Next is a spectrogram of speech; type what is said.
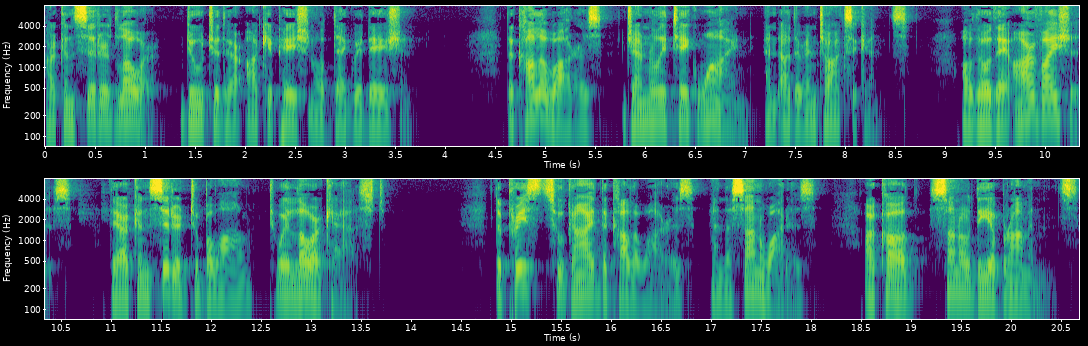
are considered lower due to their occupational degradation. The Kalawaras generally take wine and other intoxicants. Although they are Vaishyas, they are considered to belong to a lower caste. The priests who guide the Kalawaras and the Sanwaras are called Sanodiya Brahmins.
